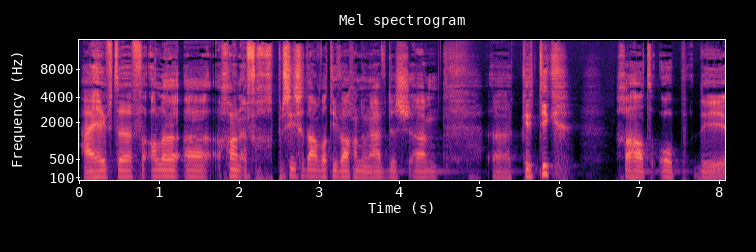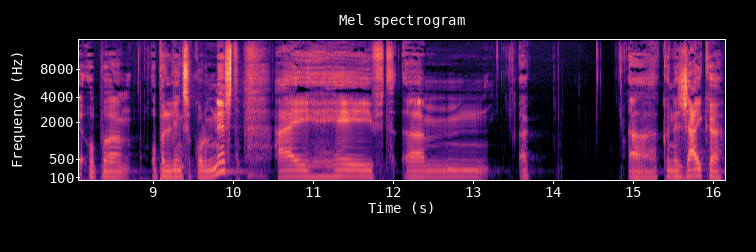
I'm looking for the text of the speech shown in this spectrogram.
Hij heeft eh, voor alle eh, gewoon even precies gedaan wat hij wil gaan doen. Hij heeft dus ehm, eh, kritiek gehad op, die, op, ehm, op een linkse columnist. Hij heeft ehm, eh, eh, kunnen zeiken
